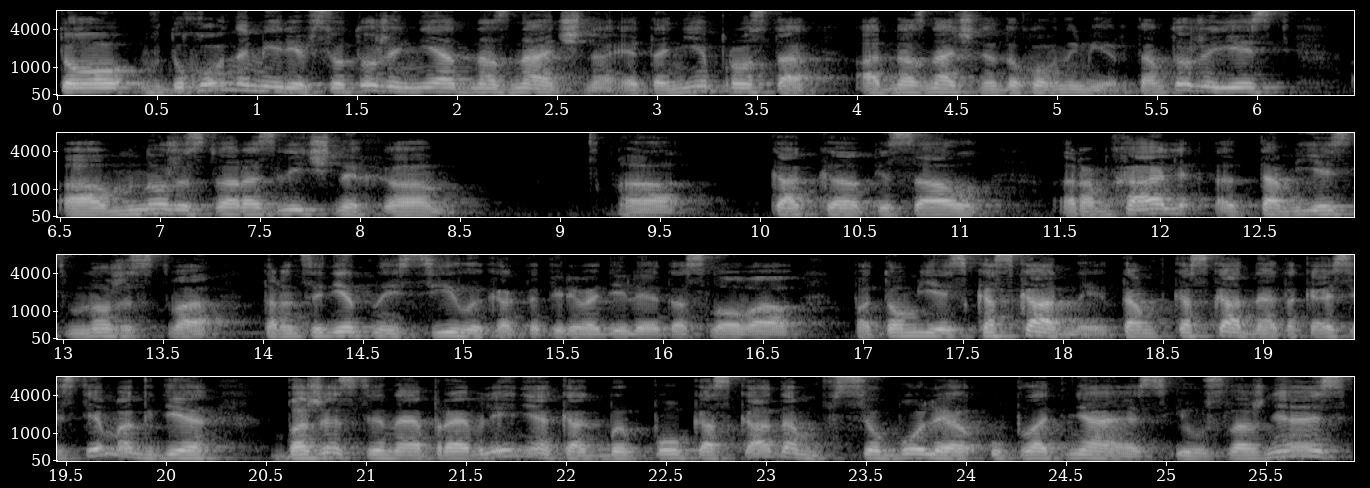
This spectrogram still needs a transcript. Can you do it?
то в духовном мире все тоже неоднозначно. Это не просто однозначный духовный мир. Там тоже есть а, множество различных, как писал Рамхаль, там есть множество трансцендентной силы, как-то переводили это слово. Потом есть каскадные. Там каскадная такая система, где божественное проявление как бы по каскадам, все более уплотняясь и усложняясь,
